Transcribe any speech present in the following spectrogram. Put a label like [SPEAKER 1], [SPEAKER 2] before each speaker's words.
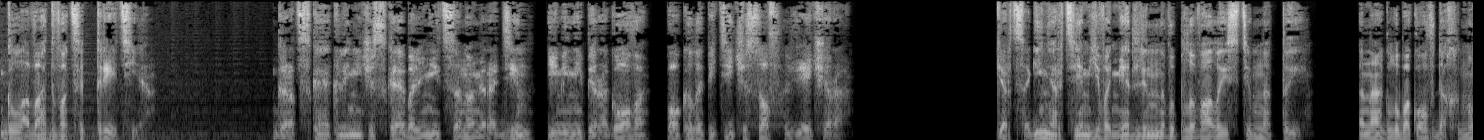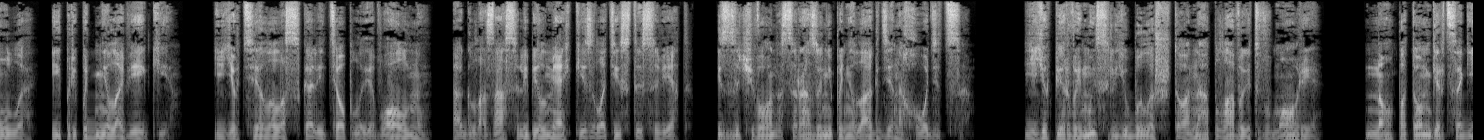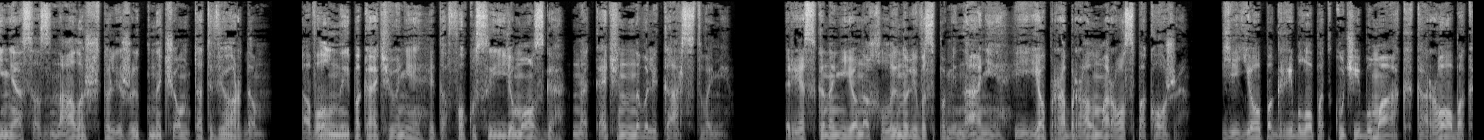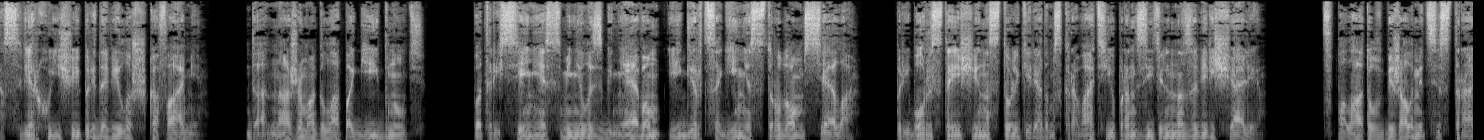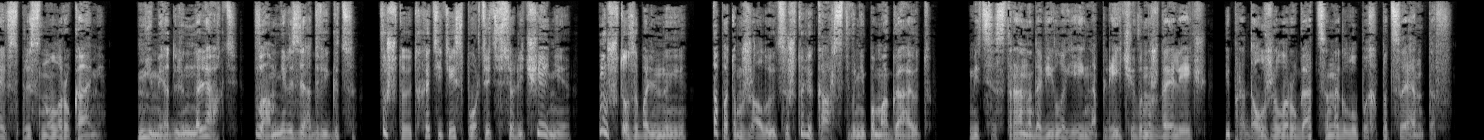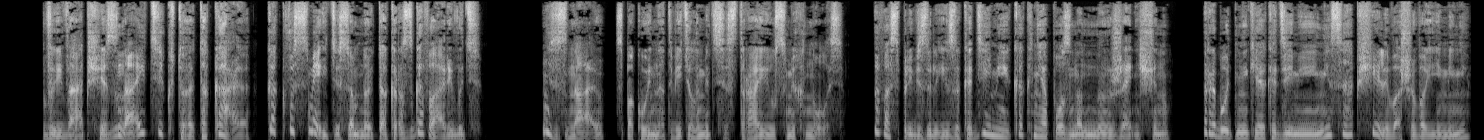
[SPEAKER 1] Глава 23 Городская клиническая больница номер один имени Пирогова около пяти часов вечера. Герцогиня Артемьева медленно выплывала из темноты. Она глубоко вдохнула и приподняла веки. Ее тело ласкали теплые волны, а глаза слепил мягкий золотистый свет, из-за чего она сразу не поняла, где находится. Ее первой мыслью было, что она плавает в море, но потом герцогиня осознала, что лежит на чем-то твердом, а волны и покачивания — это фокусы ее мозга, накачанного лекарствами. Резко на нее нахлынули воспоминания, и ее пробрал мороз по коже. Ее погребло под кучей бумаг, коробок, а сверху еще и придавило шкафами. Да она же могла погибнуть. Потрясение сменилось гневом, и герцогиня с трудом села. Приборы, стоящие на столике рядом с кроватью, пронзительно заверещали. В палату вбежала медсестра и всплеснула руками. «Немедленно лягте! Вам нельзя двигаться! Вы что это хотите испортить все лечение? Ну что за больные? А потом жалуются, что лекарства не помогают. Медсестра надавила ей на плечи, вынуждая лечь, и продолжила ругаться на глупых пациентов. «Вы вообще знаете, кто я такая? Как вы смеете со мной так разговаривать?» «Не знаю», — спокойно ответила медсестра и усмехнулась. «Вас привезли из академии как неопознанную женщину. Работники академии не сообщили вашего имени.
